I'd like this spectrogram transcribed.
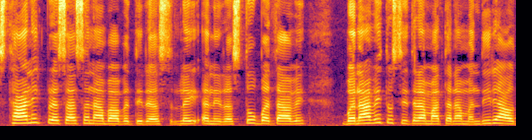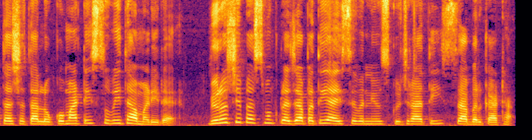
સ્થાનિક પ્રશાસન આ બાબતે રસ લઈ અને રસ્તો બતાવે, બનાવે તો શીતળા માતાના મંદિરે આવતા જતા લોકો માટે સુવિધા મળી રહે. Bureau chief Hasmukh Prajapati I news Gujarati Sabarkantha.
